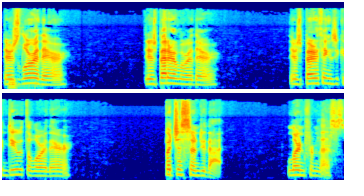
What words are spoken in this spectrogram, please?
There's lore there. There's better lore there. There's better things you can do with the lore there. But just don't do that. Learn from this.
